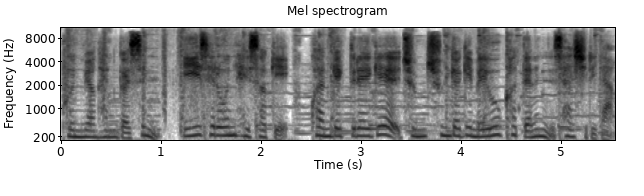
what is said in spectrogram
분명한 것은 이 새로운 해석이 관객들에게 준 충격이 매우 컸다는 사실이다.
